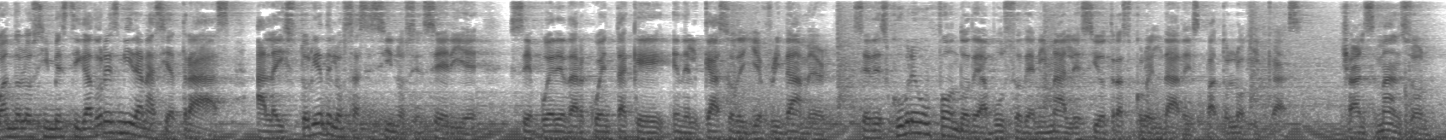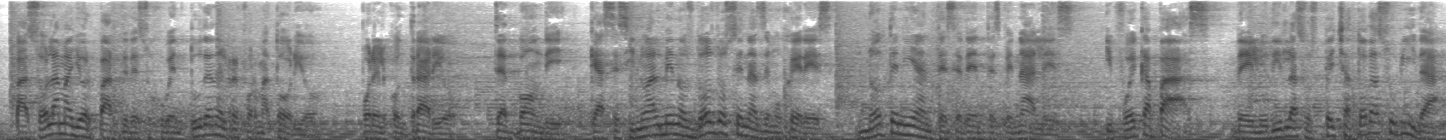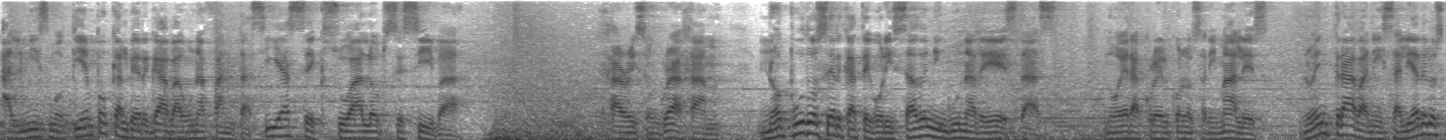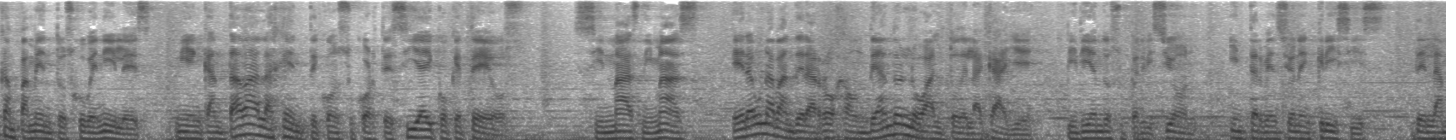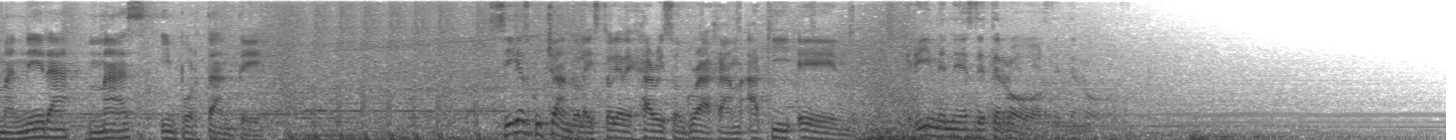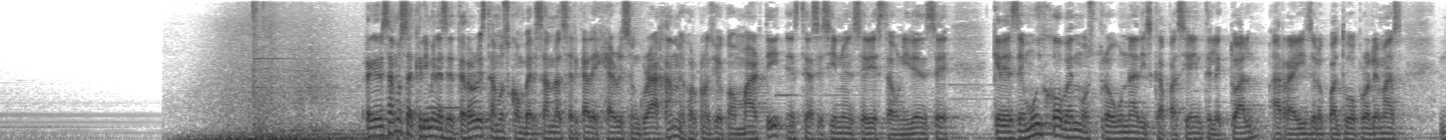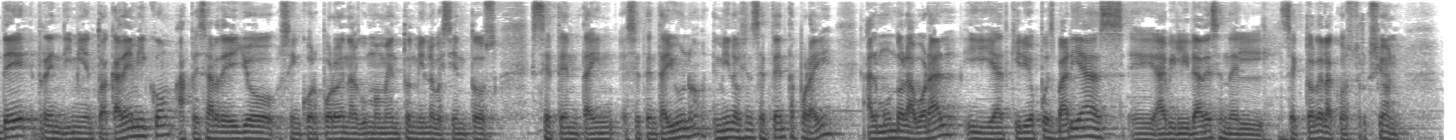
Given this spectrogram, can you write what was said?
Cuando los investigadores miran hacia atrás a la historia de los asesinos en serie, se puede dar cuenta que, en el caso de Jeffrey Dahmer, se descubre un fondo de abuso de animales y otras crueldades patológicas. Charles Manson pasó la mayor parte de su juventud en el reformatorio. Por el contrario, Ted Bundy, que asesinó al menos dos docenas de mujeres, no tenía antecedentes penales y fue capaz de eludir la sospecha toda su vida al mismo tiempo que albergaba una fantasía sexual obsesiva. Harrison Graham no pudo ser categorizado en ninguna de estas. No era cruel con los animales, no entraba ni salía de los campamentos juveniles, ni encantaba a la gente con su cortesía y coqueteos. Sin más ni más, era una bandera roja ondeando en lo alto de la calle, pidiendo supervisión, intervención en crisis, de la manera más importante. Sigue escuchando la historia de Harrison Graham aquí en Crímenes de Terror. Regresamos a Crímenes de Terror estamos conversando acerca de Harrison Graham, mejor conocido como Marty, este asesino en serie estadounidense que desde muy joven mostró una discapacidad intelectual, a raíz de lo cual tuvo problemas de rendimiento académico. A pesar de ello, se incorporó en algún momento en 1971, en 1970 por ahí, al mundo laboral y adquirió pues varias eh, habilidades en el sector de la construcción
